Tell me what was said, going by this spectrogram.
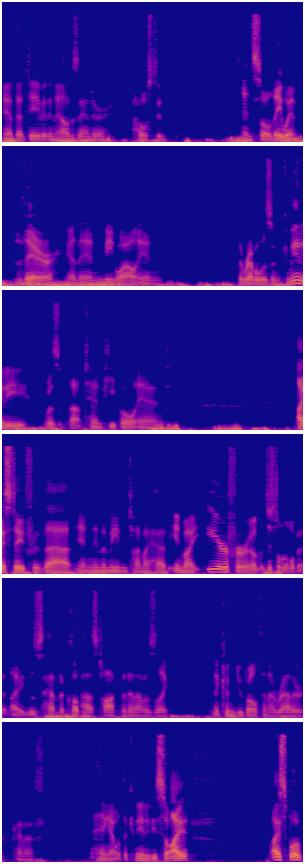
and that David and Alexander hosted. And so they went there, and then meanwhile, in the Rebel Wisdom community was about 10 people, and I stayed for that, and in the meantime, I had in my ear for just a little bit. I was had the clubhouse talk, but then I was like, I couldn't do both, and I'd rather kind of hang out with the community. So I I spoke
